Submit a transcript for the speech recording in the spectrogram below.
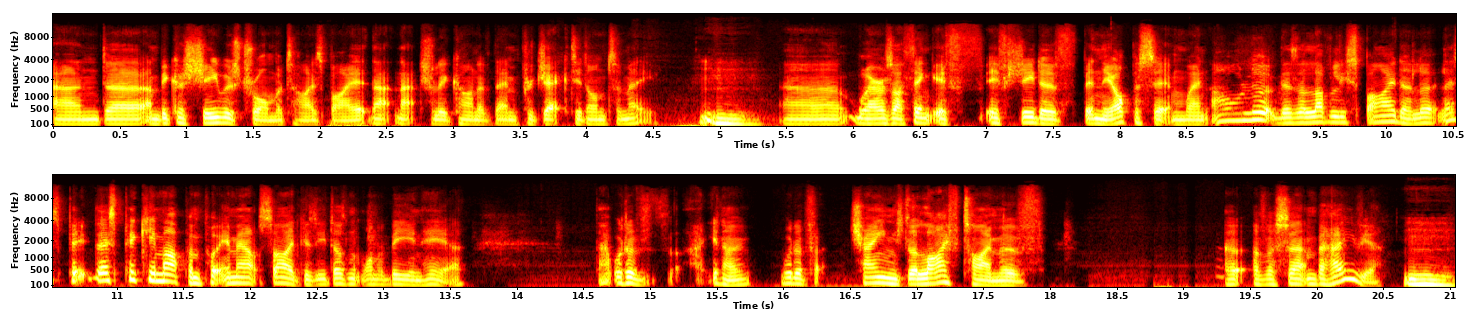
And uh, and because she was traumatized by it, that naturally kind of then projected onto me. Mm. Uh, whereas I think if if she'd have been the opposite and went, oh look, there's a lovely spider. Look, let's pick let's pick him up and put him outside because he doesn't want to be in here. That would have, you know, would have changed a lifetime of uh, of a certain behaviour. Mm.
